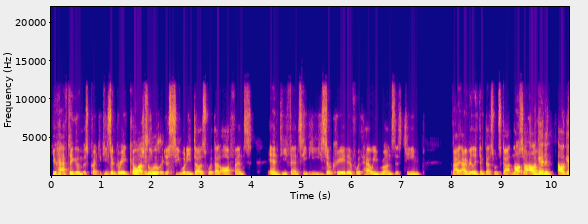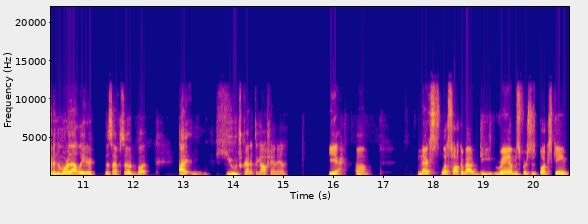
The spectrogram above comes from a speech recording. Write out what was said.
you have to give him his credit. He's a great oh, coach. Oh, absolutely. just see what he does with that offense and defense. He, he's so creative with how he runs his team. And I, I really think that's what's gotten them I'll, so I'll get in. I'll get into more of that later this episode, but I huge credit to Kyle Shanahan. Yeah. Um, Next, let's talk about the Rams versus Bucs game.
